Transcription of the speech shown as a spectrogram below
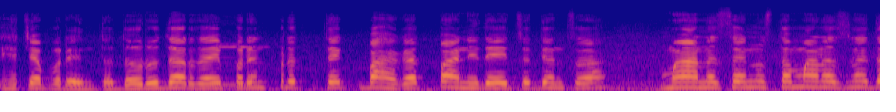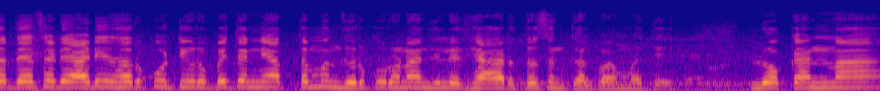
ह्याच्यापर्यंत दरुदार जाईपर्यंत प्रत्येक भागात पाणी द्यायचं त्यांचा माणस आहे. नुसता माणस नाही तर त्यासाठी अडीच हजार कोटी रुपये त्यांनी आत्ता मंजूर करून आणलेले आहेत ह्या अर्थसंकल्पामध्ये. लोकांना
